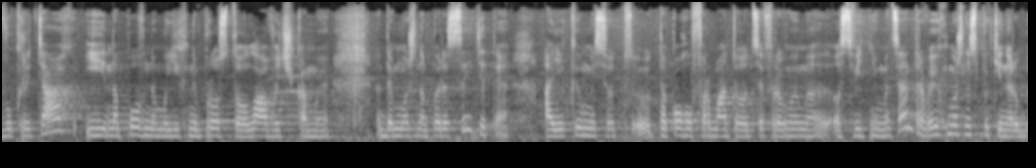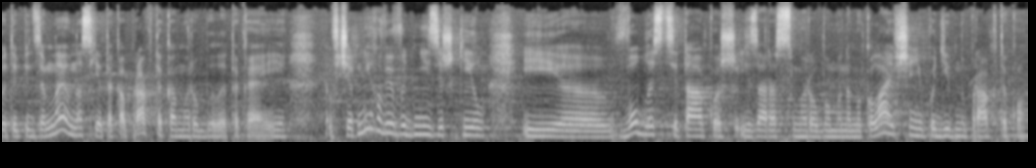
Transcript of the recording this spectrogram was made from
в укриттях і наповнимо їх не просто лавочками, де можна пересидіти, а якимись от е, такого формату цифровими освітніми центрами, їх можна спокійно робити під землею. Знаю. У нас є така практика. Ми робили таке і в Чернігові в одній зі шкіл, і е, в області також. І зараз ми робимо на Миколаївщині подібну практику.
